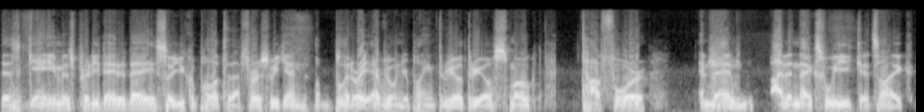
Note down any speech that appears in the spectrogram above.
this game is pretty day to day. So you could pull up to that first weekend, obliterate everyone you're playing 3-0-3-0, smoked, top four, and then by the next week it's like,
